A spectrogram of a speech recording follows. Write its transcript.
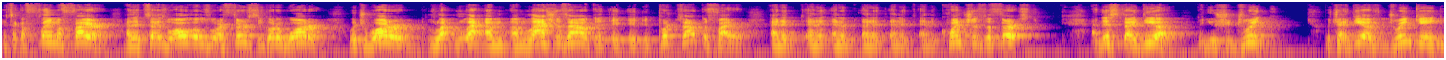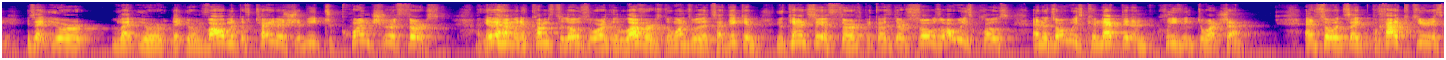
It's like a flame of fire. And it says, well, all those who are thirsty go to water, which water la- la- um, um, lashes out. It, it, it puts out the fire and it, and, it, and, it, and, it, and, it, and it quenches the thirst. And this idea that you should drink, which idea of drinking is that your, that your, that your involvement of Torah should be to quench your thirst. On the other hand, when it comes to those who are the lovers, the ones with the tzaddikim, you can't say a thirst because their soul's always close and it's always connected and cleaving to Hashem. And so it's like it's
